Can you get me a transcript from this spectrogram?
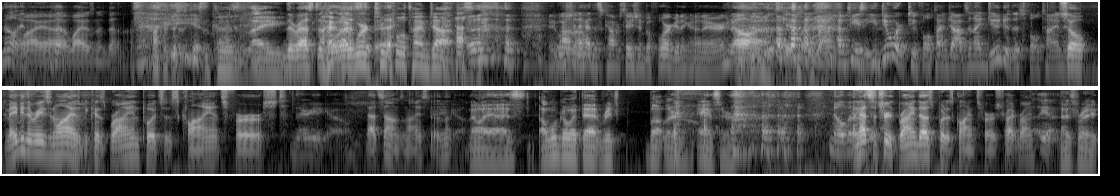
No, why uh, that- why isn't it done? I'm just kidding. Because I The rest of the I, I work two full time jobs. Maybe we should have had this conversation before getting on air. No, I'm just kidding. I'm teasing. You do work two full time jobs, and I do do this full time. So maybe the reason why is because Brian puts his clients first. there you go. That sounds nice, doesn't it? go. No, yeah, it's, I will go with that Rich Butler answer. no, but And I, that's the truth. Brian does put his clients first, right, Brian? yeah. That's right.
